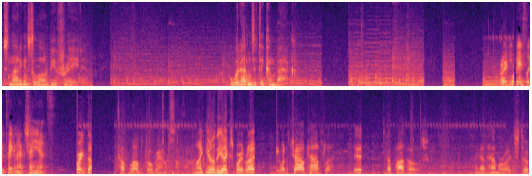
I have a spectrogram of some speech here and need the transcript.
It's not against the law to be afraid. But what happens if they come back? Great He's basically taking that chance. work done. Tough love program or something. Like you're the expert, right? With the child counselor. Here's the potholes. I got hemorrhoids, too.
